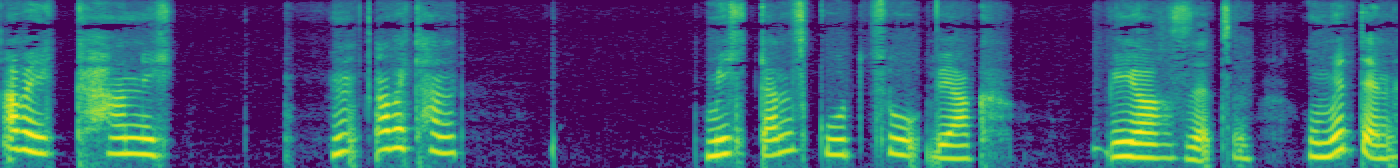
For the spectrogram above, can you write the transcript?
Aber ich kann nicht, hm, aber ich kann mich ganz gut zu Werk Wehr setzen. Womit denn?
